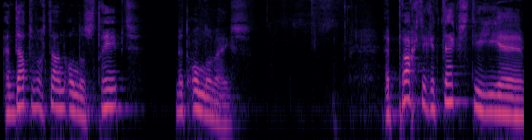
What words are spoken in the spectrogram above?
En dat wordt dan onderstreept met onderwijs. Een prachtige tekst die, eh, eh,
